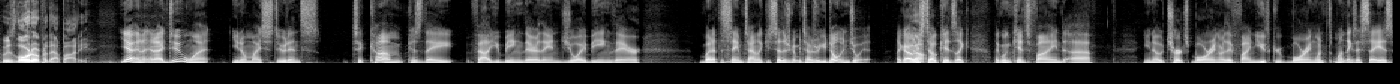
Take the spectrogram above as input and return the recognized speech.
who is Lord over that body. Yeah, and and I do want you know my students to come because they value being there, they enjoy being there, but at the same time, like you said, there's gonna be times where you don't enjoy it. Like I always tell kids, like like when kids find uh, you know, church boring or they find youth group boring. One one of the things I say is,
